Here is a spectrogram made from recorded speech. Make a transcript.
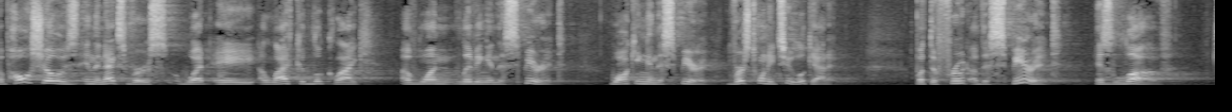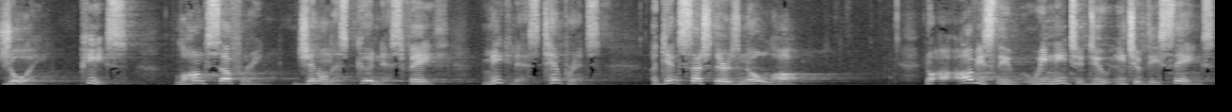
But Paul shows in the next verse what a, a life could look like of one living in the Spirit, walking in the Spirit. Verse 22, look at it. But the fruit of the Spirit is love, joy, peace, long suffering, gentleness, goodness, faith, meekness, temperance. Against such there is no law. You know, obviously, we need to do each of these things.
